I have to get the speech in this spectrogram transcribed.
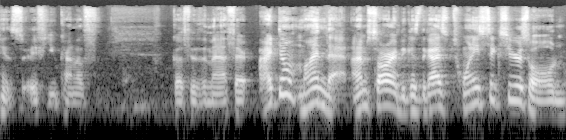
if you kind of go through the math there. I don't mind that. I'm sorry because the guy's 26 years old.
